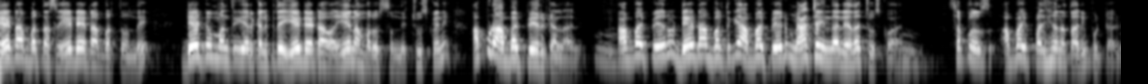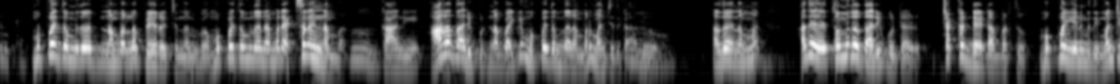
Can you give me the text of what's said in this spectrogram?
డేట్ ఆఫ్ బర్త్ అసలు ఏ డేట్ ఆఫ్ బర్త్ ఉంది? డేట్ మంత్ ఇయర్ కలిపితే ఏ డేట్ ఆఫ్ ఏ నంబర్ వస్తుంది? చూసుకొని అప్పుడు అబ్బాయి పేరుకి వెళ్ళాలి అబ్బాయి పేరు డేట్ ఆఫ్ బర్త్కి అబ్బాయి పేరు మ్యాచ్ అయిందా లేదా చూసుకోవాలి. సపోజ్ అబ్బాయి పదిహేనో తారీఖు పుట్టాడు. ముప్పై తొమ్మిదో నంబర్లో పేరు వచ్చింది అనుకో ముప్పై తొమ్మిదో నెంబర్ ఎక్సలెంట్ నంబర్. కానీ ఆరో తారీఖు పుట్టిన అబ్బాయికి ముప్పై తొమ్మిదో నెంబర్ మంచిది కాదు. అర్థమైందమ్మా? అదే తొమ్మిదో తారీఖు పుట్టాడు. చక్కటి డేట్ ఆఫ్ బర్త్. ముప్పై ఎనిమిది మంచి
